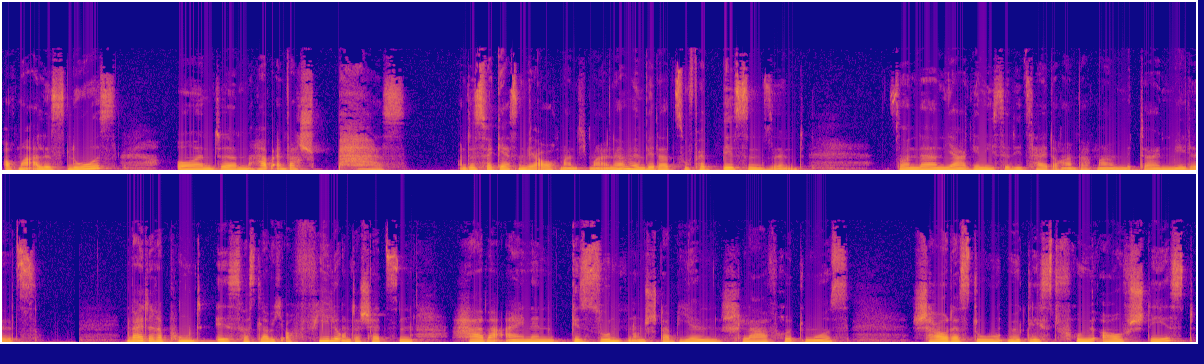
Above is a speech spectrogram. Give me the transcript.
auch mal alles los und ähm, hab einfach Spaß. Und das vergessen wir auch manchmal, ne? wenn wir dazu verbissen sind sondern ja, genieße die Zeit auch einfach mal mit deinen Mädels. Ein weiterer Punkt ist, was glaube ich auch viele unterschätzen, habe einen gesunden und stabilen Schlafrhythmus. Schau, dass du möglichst früh aufstehst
